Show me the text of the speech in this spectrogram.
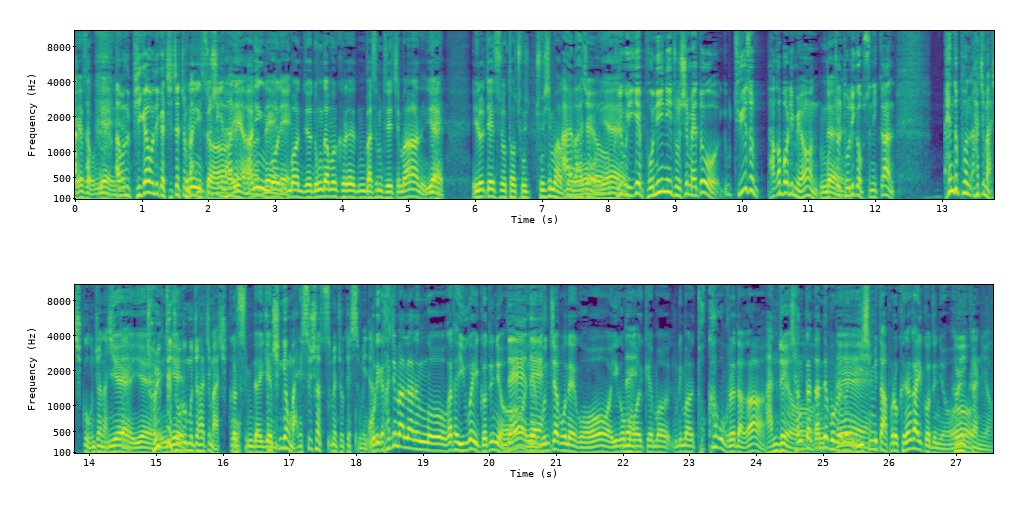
계속. 예, 예. 아 오늘 비가 오니까 진짜 좀 많이 쑤시긴 하네요. 예, 아니 네, 뭐, 네. 뭐 농담을 그래 말씀드렸지만 예. 네. 이럴 때일수록 더 조, 조심하고. 아 맞아요. 예. 그리고 이게 본인이 조심해도 뒤에서 박아버리면 네. 어쩔 도리가 없으니까 핸드폰 하지 마시고 운전하실 예, 때 예, 절대 예. 졸음 운전하지 마시고 그렇습니다. 이게 좀 신경 많이 쓰셨으면 좋겠습니다. 우리가 하지 말라는 거가 다 이유가 있거든요. 네, 예, 네. 문자 보내고 이거 네. 뭐 이렇게 뭐 우리말로 톡하고 그러다가 안 돼요. 잠깐 딴 데 보면은 네. 20m 앞으로 그냥 가 있거든요. 그러니까요.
